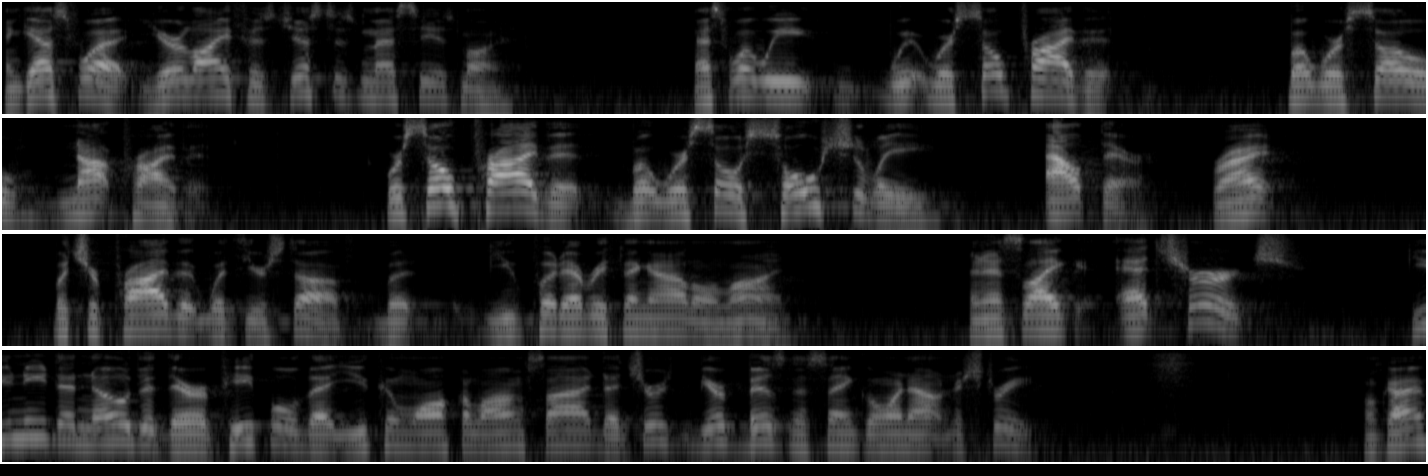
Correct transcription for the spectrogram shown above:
And guess what? Your life is just as messy as mine. That's what we, we're so private, but we're so not private. We're so private, but we're so socially out there, right? But you're private with your stuff, but you put everything out online. And it's like at church, you need to know that there are people that you can walk alongside, that your, your business ain't going out in the street. Okay?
